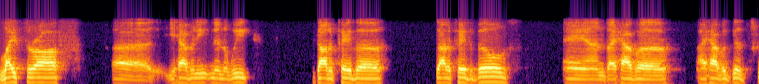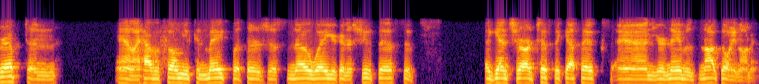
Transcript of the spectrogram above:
lights are off. Uh, you haven't eaten in a week. Got to pay the got to pay the bills, and I have a I have a good script and and I have a film you can make, but there's just no way you're to shoot this. It's against your artistic ethics, and your name is not going on it.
